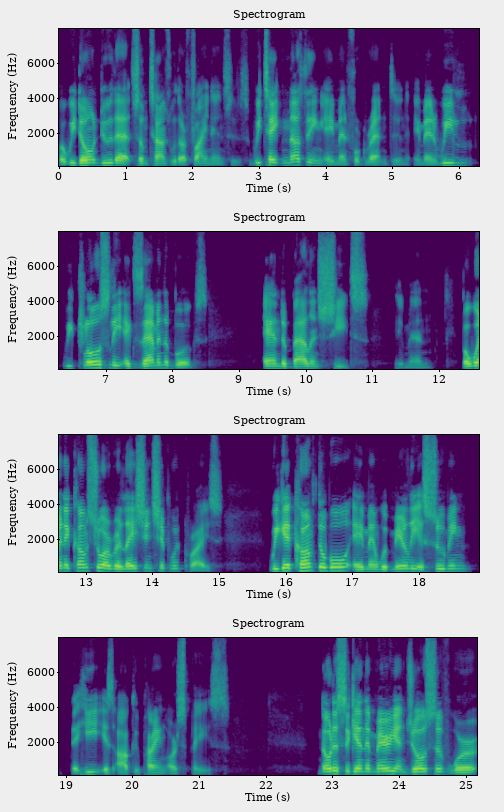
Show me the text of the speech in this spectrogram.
But we don't do that sometimes with our finances. We take nothing, amen, for granted. Amen. We we closely examine the books and the balance sheets Amen. But when it comes to our relationship with Christ, we get comfortable, amen, with merely assuming that He is occupying our space. Notice again that Mary and Joseph were,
